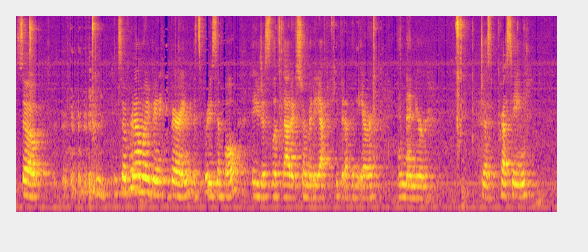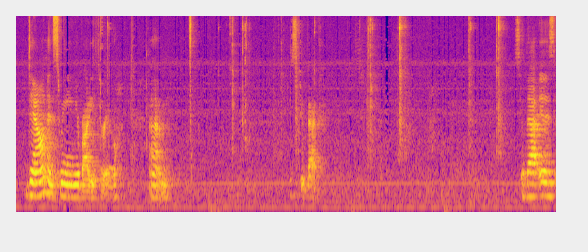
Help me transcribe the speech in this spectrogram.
So, so for non-weight bearing, it's pretty simple. That you just lift that extremity up, keep it up in the air, and then you're just pressing down and swinging your body through. Um, scoot back. So that is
